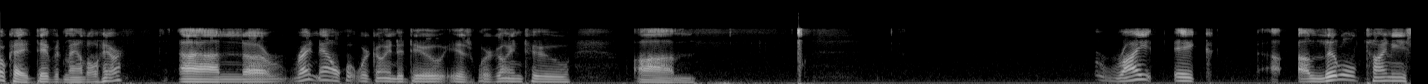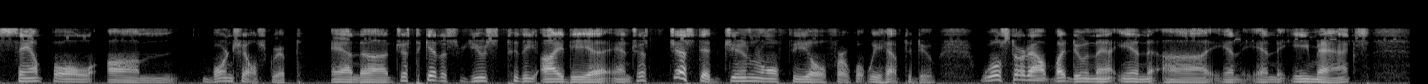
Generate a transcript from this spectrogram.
Okay, David Mandel here. And uh, right now what we're going to do is we're going to um, write a, a little tiny sample um, Bourne shell script and uh, just to get us used to the idea and just just a general feel for what we have to do. We'll start out by doing that in uh, in in Emacs.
